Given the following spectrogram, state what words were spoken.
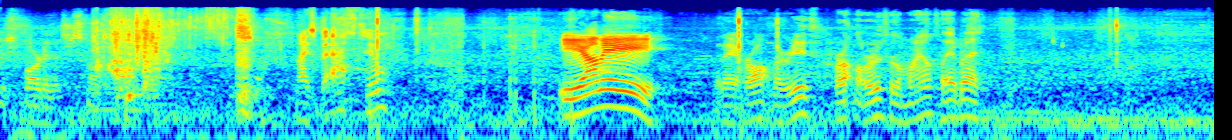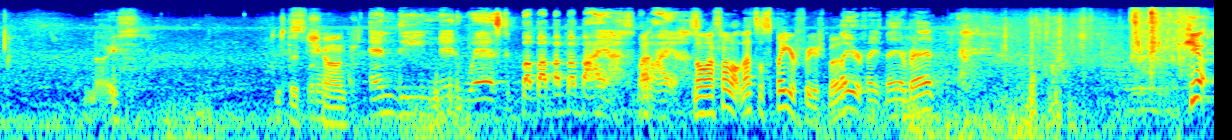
Just farted, that just smells awesome. Nice bath too. Yummy. They right on the roof, right on the roof of the mouth there, bro. Nice. Just a chunk. ND Midwest ba ba ba ba bias ba bias. No, that's not. A, that's a spearfish, bud. Face there, bro. Here.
